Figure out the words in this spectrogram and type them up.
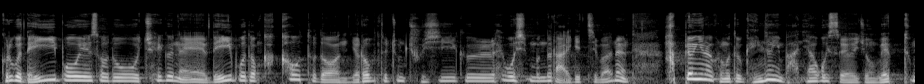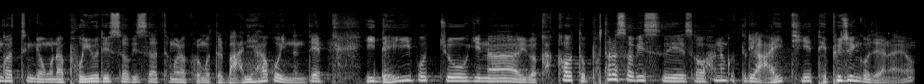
그리고 네이버에서도 최근에 네이버든 카카오톡든 여러분들 좀 주식을 해보신 분들은 알겠지만은 합병이나 그런 것들 굉장히 많이 하고 있어요. 요즘 웹툰 같은 경우나 VOD 서비스 같은 거나 그런 것들 많이 하고 있는데 이 네이버 쪽이나 카카오톡 포털 서비스에서 하는 것들이 IT의 대표적인 거잖아요.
